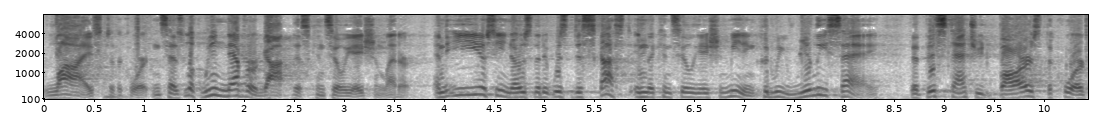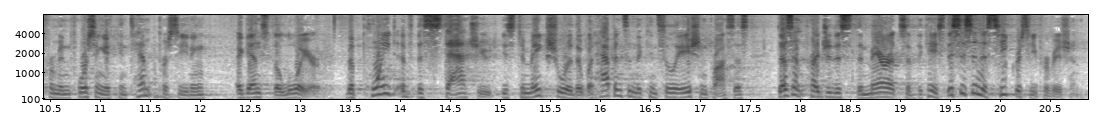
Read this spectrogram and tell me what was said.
lies to the court and says, look, we never got this conciliation letter, and the EEOC knows that it was discussed in the conciliation meeting? Could we really say that this statute bars the court from enforcing a contempt proceeding against the lawyer. The point of the statute is to make sure that what happens in the conciliation process doesn't prejudice the merits of the case. This isn't a secrecy provision.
